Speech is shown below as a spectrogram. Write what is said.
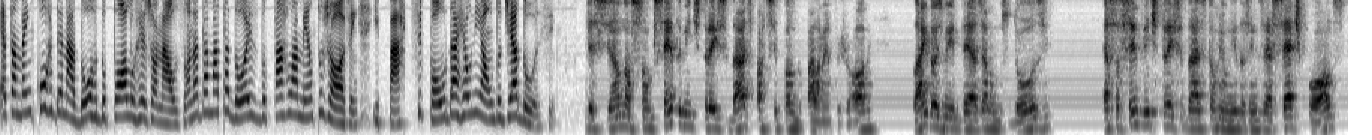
é também coordenador do Polo Regional Zona da Mata 2 do Parlamento Jovem e participou da reunião do dia 12. Esse ano nós somos 123 cidades participando do Parlamento Jovem. Lá em 2010 éramos 12. Essas 123 cidades estão reunidas em 17 polos.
